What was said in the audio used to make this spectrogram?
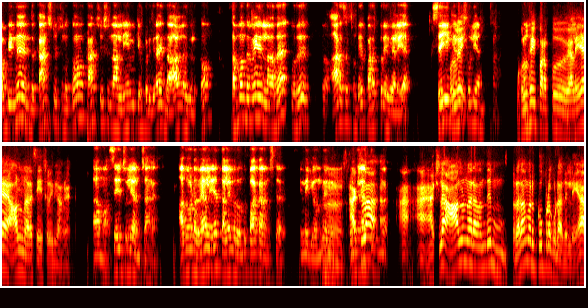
அப்படின்னு இந்த கான்ஸ்டியூஷனுக்கும் கான்ஸ்டியூஷனால் நியமிக்கப்படுகிற இந்த ஆளுநர்களுக்கும் சம்பந்தமே இல்லாத ஒரு ஆர்எஸ்எஸ் உடைய பரப்புரை வேலையை செய்யுங்கன்னு கொள்கை- சொல்லி கொள்கை பரப்பு வேலைய ஆளுநரை செய்ய சொல்லியிருக்காங்க. ஆமா செய்ய சொல்லி அனுப்பிச்சாங்க. அதோட வேலையை தலைவர் வந்து பார்க்க ஆரம்பிச்சிட்டாரு. இன்னைக்கு வந்து ஆக்சுவலா ஆக்சுவலா ஆளுநரை வந்து பிரதமர் கூப்பிடக்கூடாது இல்லையா?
